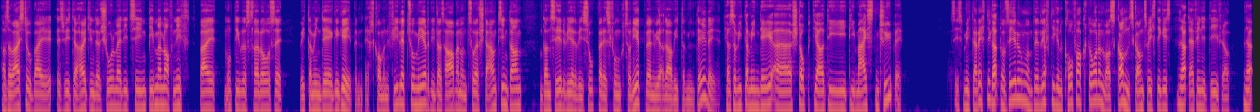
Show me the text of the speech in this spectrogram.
Also weißt du, bei, es wird ja heute in der Schulmedizin immer noch nicht bei Multiple Sklerose Vitamin D gegeben. Es kommen viele zu mir, die das haben und so erstaunt sind dann. Und dann sehen wir, wie super es funktioniert, wenn wir da Vitamin D nehmen. Also Vitamin D äh, stoppt ja die, die meisten Schübe. Es ist mit der richtigen Ja. Dosierung und den richtigen Kofaktoren, was ganz, ganz wichtig ist, Ja. definitiv, ja. Ja.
